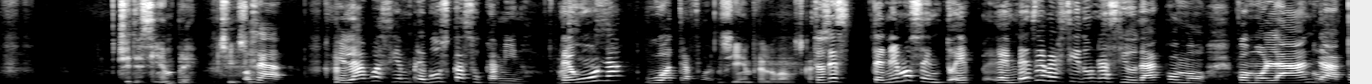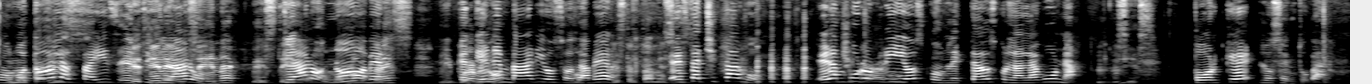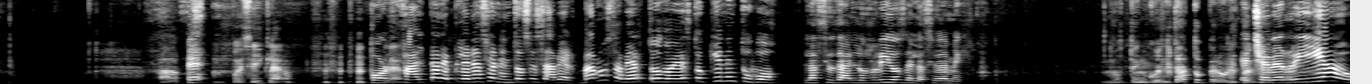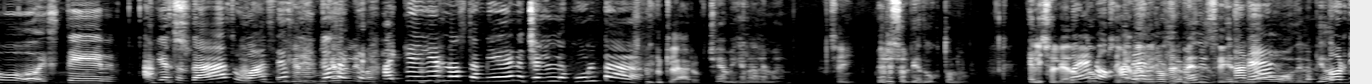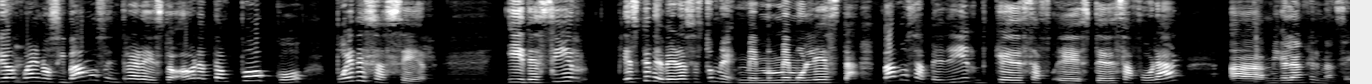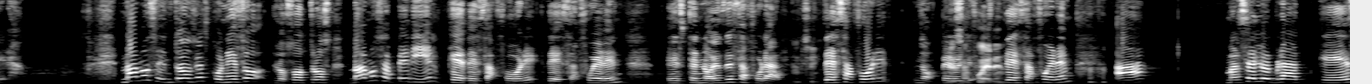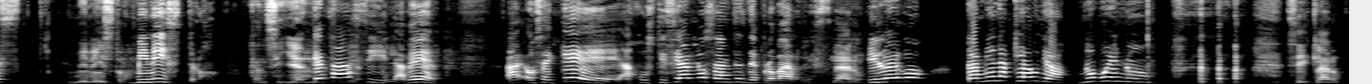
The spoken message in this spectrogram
Sí, de siempre. Sí, sí. O sea, el agua siempre busca su camino, de una u otra forma. Siempre lo va a buscar. Entonces, tenemos en, en, en vez de haber sido una ciudad como como Holanda, como, como todos París, los países, que sí, tiene claro, Sena, este, claro, como no, Londres, a mi ver, que tienen varios, o sea, a ver, Está Chicago, eran Chicago. puros ríos conectados con la laguna, Así es. Porque los entubaron. Ah, pues, Pues sí, claro. por Claro. falta de planeación. Entonces, a ver, vamos a ver todo esto. ¿Quién entubó la ciudad, los ríos de la Ciudad de México? no tengo el dato, pero ahorita... Echeverría o este. Díaz Ordaz o Antes, antes. Miguel- Miguel Entonces hay que, Alemán. hay que irnos también, echarle la culpa. claro. Sí, a Miguel Alemán. Sí. Él hizo el viaducto, ¿no? Él hizo el viaducto. Bueno, se a llama. ver. de los remedios, Sí. el A ver, río de la piedad. por Dios, Sí. bueno, si vamos a entrar a esto, ahora tampoco puedes hacer y decir, es que de veras esto me, me, me molesta. Vamos a pedir que desaf- este, desaforar a Miguel Ángel Mancera. Vamos entonces con eso los otros, vamos a pedir que desafore, desafueren, este no es desaforar, Sí. desaforen, no, pero Desafueren. desafueren a Marcelo Ebrard, que es Ministro, ministro. canciller. Qué fácil, a ver. Ah, o sea, hay que ajusticiarlos antes de probarles. Claro. Y luego, también a Claudia, no bueno. Sí, claro.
